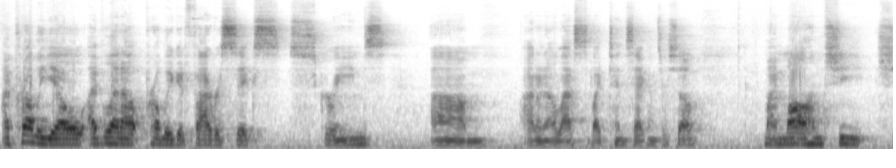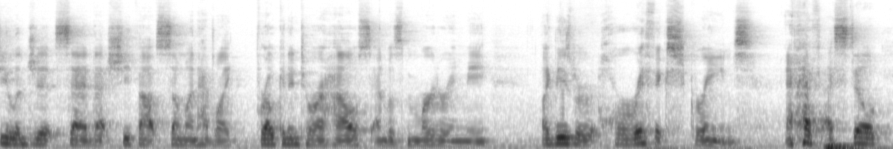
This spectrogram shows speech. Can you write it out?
I probably yelled. I let out probably a good five or six screams. Um, I don't know, lasted like ten seconds or so my mom she she legit said that she thought someone had like broken into our house and was murdering me. Like these were horrific screams. And i, I still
